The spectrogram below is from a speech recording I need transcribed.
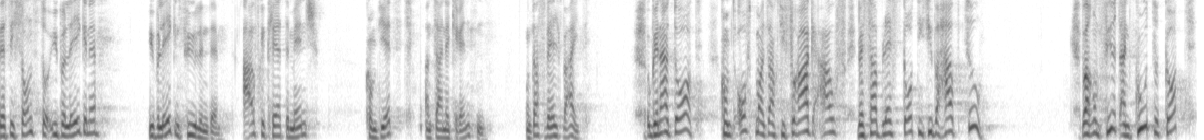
Der sich sonst so überlegene, überlegen fühlende, aufgeklärte Mensch kommt jetzt an seine Grenzen. Und das weltweit. Und genau dort kommt oftmals auch die Frage auf, weshalb lässt Gott dies überhaupt zu? Warum führt ein guter Gott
